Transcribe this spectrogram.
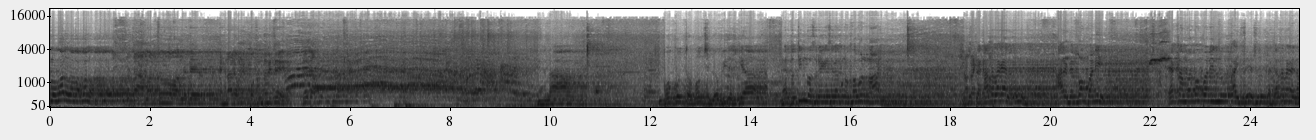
বলো বলো বাবা বলো। আমার তো আপনাদের হেনারে অনেক পছন্দ হয়েছে। যদি আপনি কিছু মনে না বকুল তো বলছিল বিদেশ গিয়া হ্যাঁ তো তিন বছর হয়ে গেছে কোনো খবর নাই। কাজে লাগায় না আর এফ কোম্পানি এক নাম্বার কোম্পানির লোক আইছে শুধু কাজে লাগায় না।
